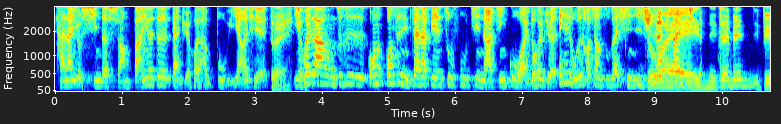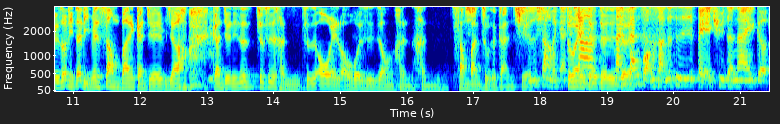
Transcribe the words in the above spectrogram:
台南有新的商办，因为这个感觉会很不一样，而且对也会让就是光光是你在那边住附近啊，经过啊，你都会觉得，哎、我好像住在新一区的感觉。对你这边，比如说你在里面上班，感觉比较，感觉你这就是很就是 OL 或者是这种很很上班族的感觉时，尚的感觉，对对对对对南山广场就是北区的那一个。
